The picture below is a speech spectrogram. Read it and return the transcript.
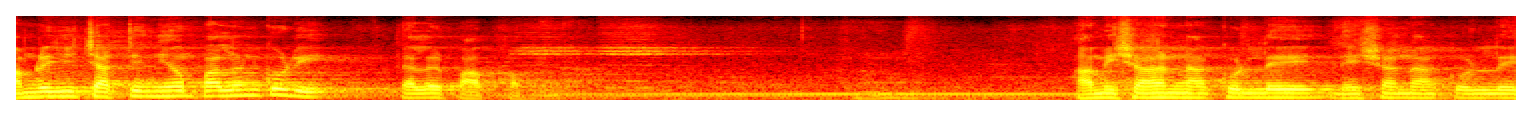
আমরা যে চারটি নিয়ম পালন করি, তাহলে পাপ হবে না। আমিষাহার না করলে, নেশা না করলে,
